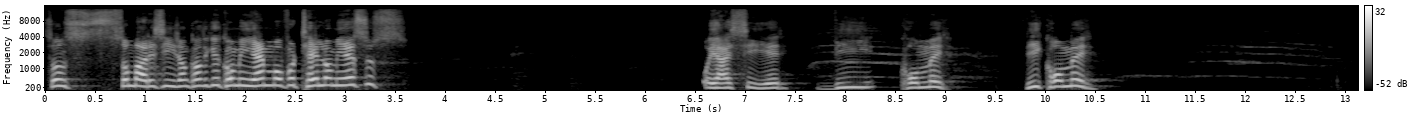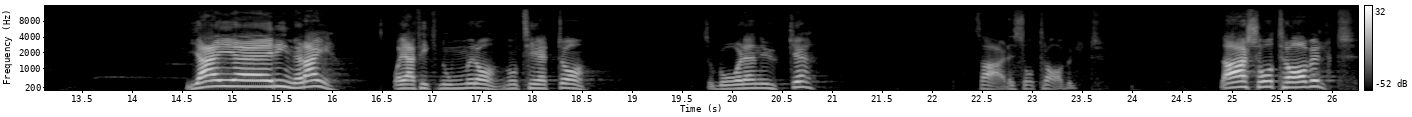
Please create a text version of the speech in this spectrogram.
som, som bare sier han Kan ikke komme hjem og fortelle om Jesus? Og jeg sier, 'Vi kommer. Vi kommer.' Jeg eh, ringer deg, og jeg fikk nummer og noterte. og Så går det en uke, så er det så travelt. Det er så travelt.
